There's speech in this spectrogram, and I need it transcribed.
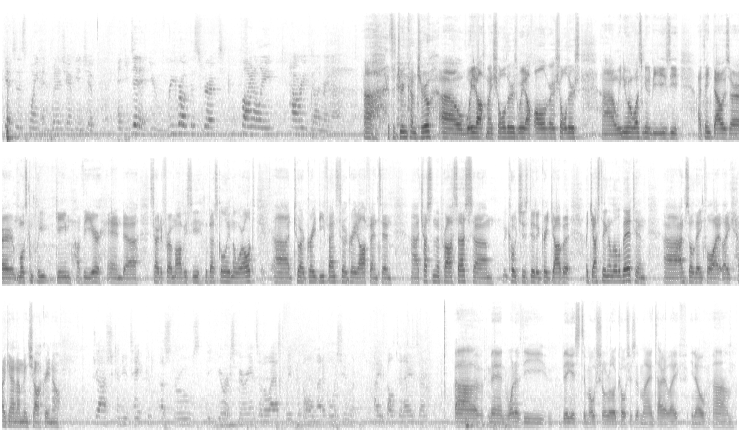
get to this point and win a championship. And you did it. You rewrote the script, finally. How are you feeling right now? Uh, it's a dream come true. Uh, weight off my shoulders, weight off all of our shoulders. Uh, we knew it wasn't going to be easy. I think that was our most complete game of the year, and uh, started from obviously the best goalie in the world uh, to our great defense to our great offense, and uh, trusting the process. Um, the coaches did a great job at adjusting a little bit, and I'm so thankful. I, like again, I'm in shock right now. Josh, can you take us through your experience of the last week with the whole medical issue? How you felt today, etc. Uh, man, one of the biggest emotional roller coasters of my entire life. You know, um,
